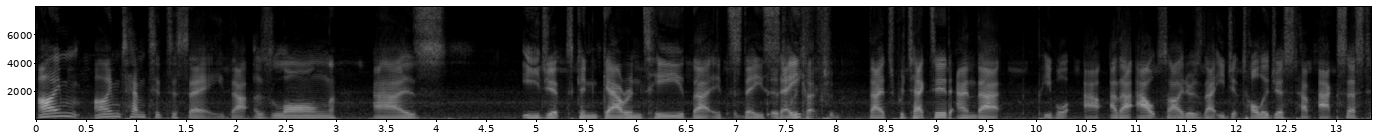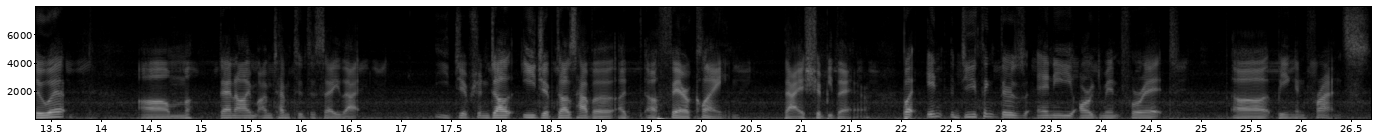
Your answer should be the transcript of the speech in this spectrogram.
I'm I'm tempted to say that as long as Egypt can guarantee that it stays It's safe, protection. that it's protected, and that people, uh, that outsiders, that Egyptologists have access to it, um, then I'm I'm tempted to say that Egyptian do- Egypt does have a, a, a fair claim that it should be there. But in, do you think there's any argument for it uh, being in France?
